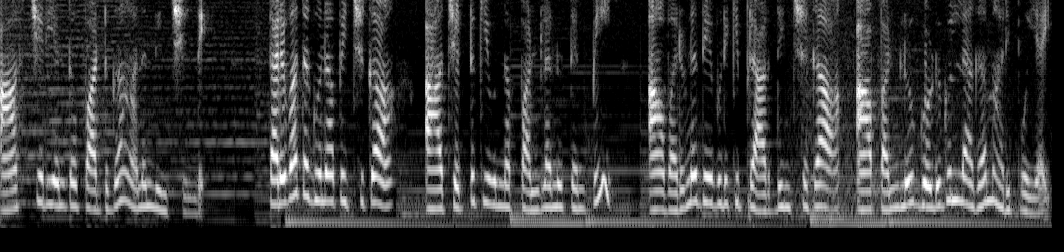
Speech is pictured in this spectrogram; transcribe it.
ఆశ్చర్యంతో పాటుగా ఆనందించింది. తరువాత గుణ పిచ్చుక ఆ చెట్టుకి ఉన్న పండ్లను తెంపి ఆ వరుణదేవుడికి ప్రార్థించగా ఆ పండ్లు గొడుగుల్లాగా మారిపోయాయి.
